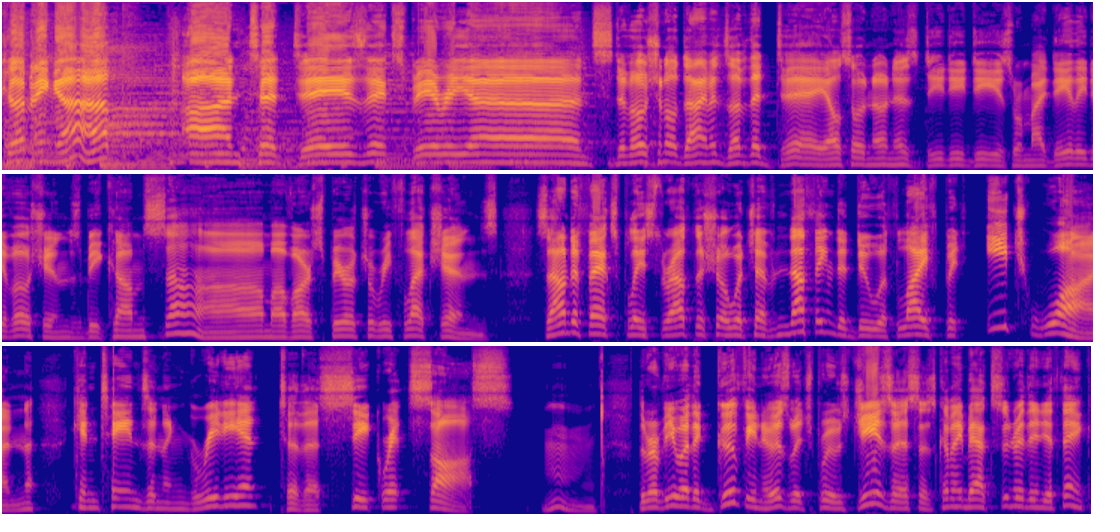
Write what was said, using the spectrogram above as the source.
coming up on today's experience Devotional Diamonds of the Day, also known as DDDs, where my daily devotions become some of our spiritual reflections. Sound effects placed throughout the show, which have nothing to do with life, but each one contains an ingredient to the secret sauce. Hmm. The review of the Goofy News, which proves Jesus is coming back sooner than you think.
